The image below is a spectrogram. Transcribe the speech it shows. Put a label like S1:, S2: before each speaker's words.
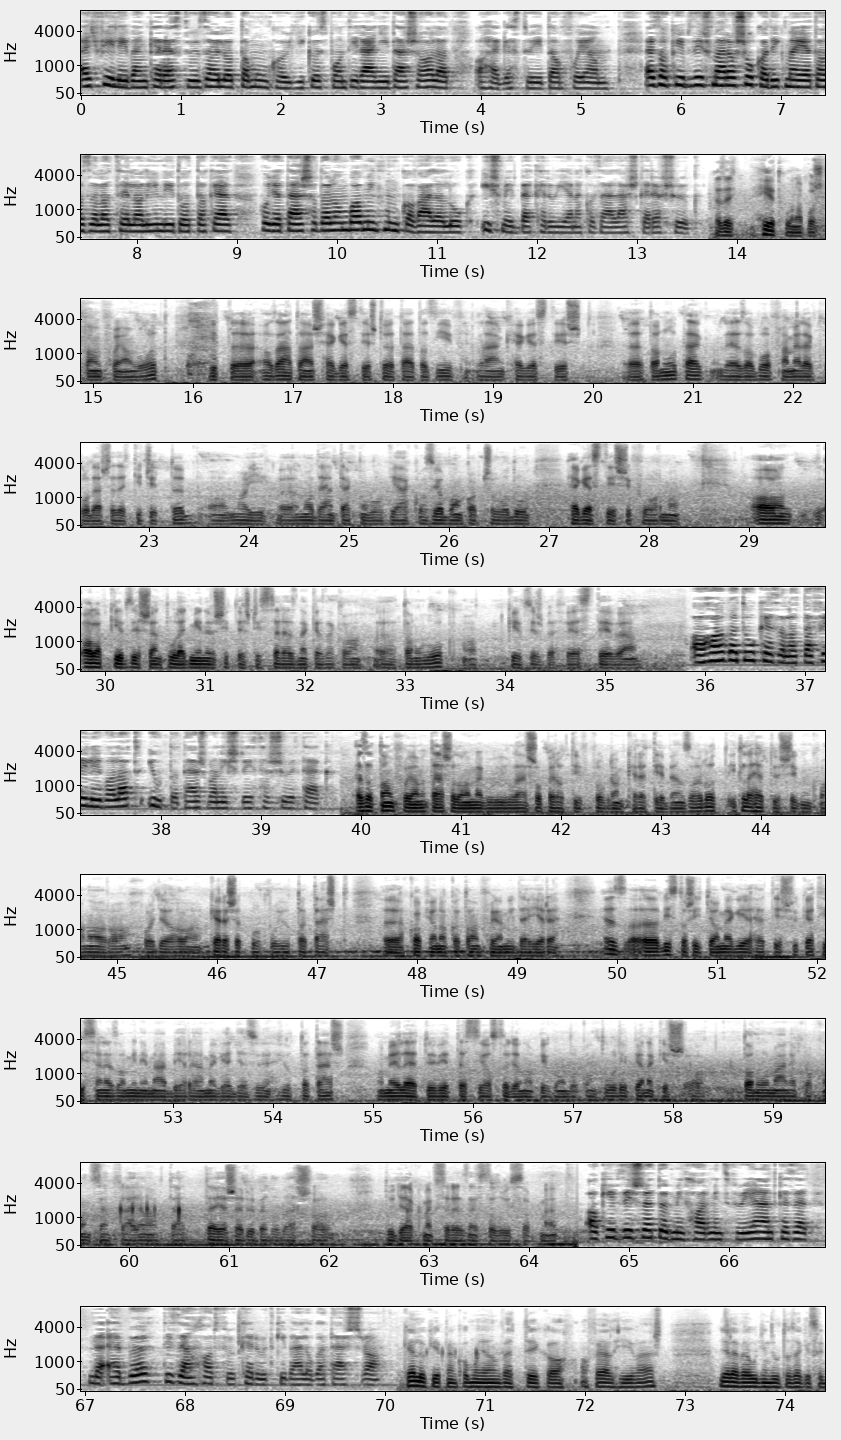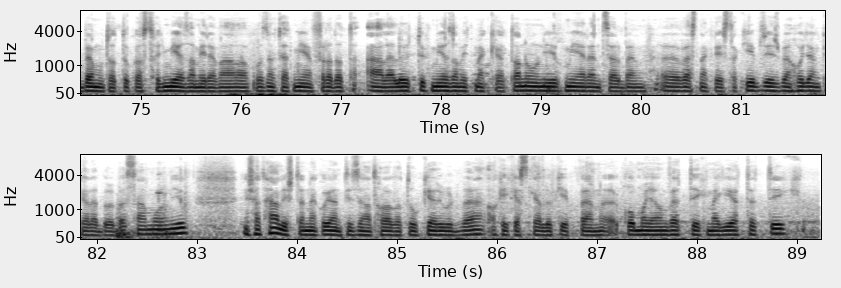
S1: Egy fél éven keresztül zajlott a munkaügyi központ irányítása alatt a hegesztői tanfolyam. Ez a képzés már a sokadik, melyet azzal a célral indítottak el, hogy a társadalomban, mint munkavállalók ismét bekerüljenek az álláskeresők.
S2: Ez egy hét hónapos tanfolyam volt. Itt az általános hegesztést, tehát az ívláng hegesztést tanulták, de ez a Wolfram elektródás ez egy kicsit több, a mai modern technológiákhoz jobban kapcsolódó hegesztési forma. Az alapképzésen túl egy minősítést is szereznek ezek a tanulók a képzés befejeztével.
S1: A hallgatók ez alatt a fél év alatt juttatásban is részesültek.
S2: Ez a tanfolyam a társadalom megújulás operatív program keretében zajlott. Itt lehetőségünk van arra, hogy a keresetpótló juttatást kapjanak a tanfolyam idejére. Ez biztosítja a megélhetésüket, hiszen ez a minimálbérrel megegyező juttatás, amely lehetővé teszi azt, hogy a napi gondokon túllépjenek és a tanulmányokra koncentráljanak, tehát teljes erőbedobással tudják megszerezni ezt az új szakmát.
S1: A képzésre több mint 30 fő jelentkezett, de ebből 16 fő került kiválogatásra.
S3: Kellőképpen komolyan vették a, a felhívást, Ugye eleve úgy indult az egész, hogy bemutattuk azt, hogy mi az, amire vállalkoznak, tehát milyen feladat áll előttük, mi az, amit meg kell tanulniuk, milyen rendszerben vesznek részt a képzésben, hogyan kell ebből beszámolniuk. És hát hál' Istennek olyan 16 hallgató került be, akik ezt kellőképpen komolyan vették, megértették,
